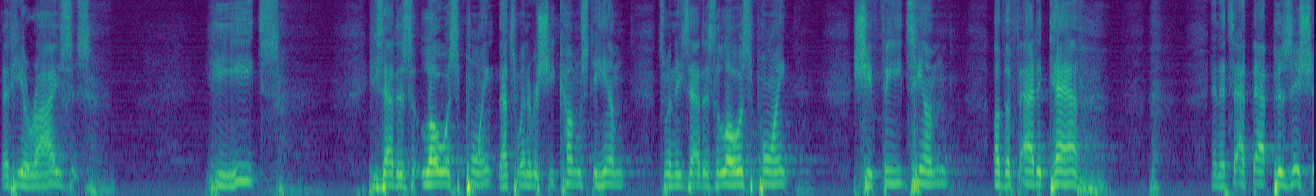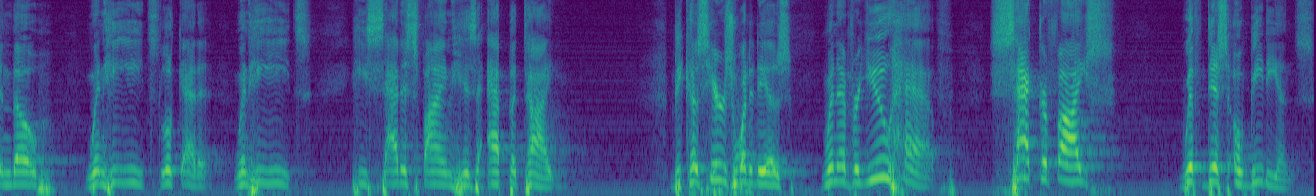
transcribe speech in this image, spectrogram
that he arises, he eats, he's at his lowest point. That's whenever she comes to him. It's when he's at his lowest point. She feeds him of the fatted calf. And it's at that position, though, when he eats, look at it, when he eats, he's satisfying his appetite. Because here's what it is whenever you have sacrifice with disobedience,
